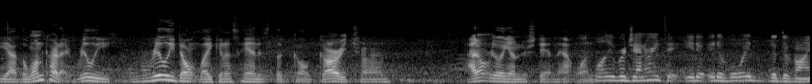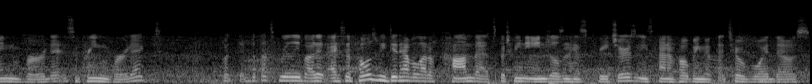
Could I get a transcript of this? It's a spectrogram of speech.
Yeah, the one card I really, really don't like in his hand is the Golgari Charm. I don't really understand that one. Well, it regenerates. It, it, it avoids the Divine Verdict, Supreme Verdict. But, th- but that's really about it. I suppose we did have a lot of combats between angels and his creatures, and he's kind of hoping that, that to avoid those.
